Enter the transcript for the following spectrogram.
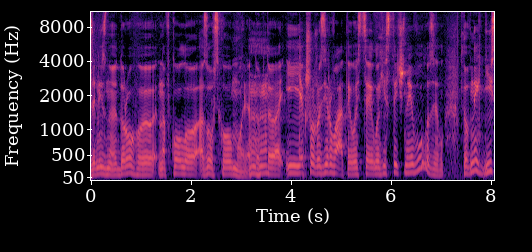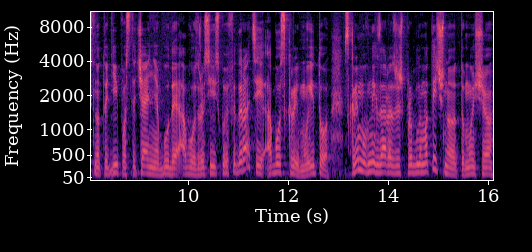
залізною дорогою навколо Азовського моря. Мгм. Тобто, і якщо розірвати ось цей логістичний вузол, то в них дійсно тоді постачання буде або з Російської Федерації, або з Криму. І то з Криму в них зараз ж проблематично, тому що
